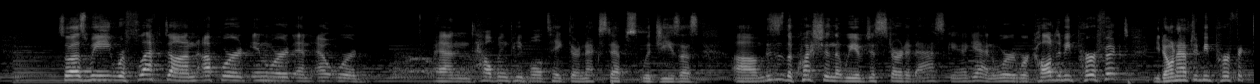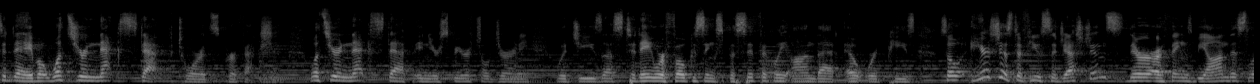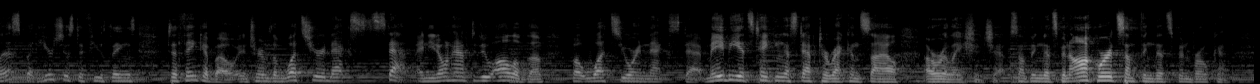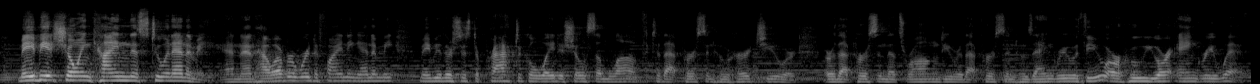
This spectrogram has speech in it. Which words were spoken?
So, as we reflect on upward, inward, and outward, and helping people take their next steps with Jesus, um, this is the question that we have just started asking. Again, we're, we're called to be perfect. You don't have to be perfect today, but what's your next step towards perfection? What's your next step in your spiritual journey with Jesus? Today, we're focusing specifically on that outward piece. So, here's just a few suggestions. There are things beyond this list, but here's just a few things to think about in terms of what's your next step. And you don't have to do all of them, but what's your next step? Maybe it's taking a step to reconcile a relationship, something that's been awkward, something that's been broken broken. Maybe it's showing kindness to an enemy. And then, however, we're defining enemy, maybe there's just a practical way to show some love to that person who hurt you, or, or that person that's wronged you, or that person who's angry with you, or who you're angry with.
